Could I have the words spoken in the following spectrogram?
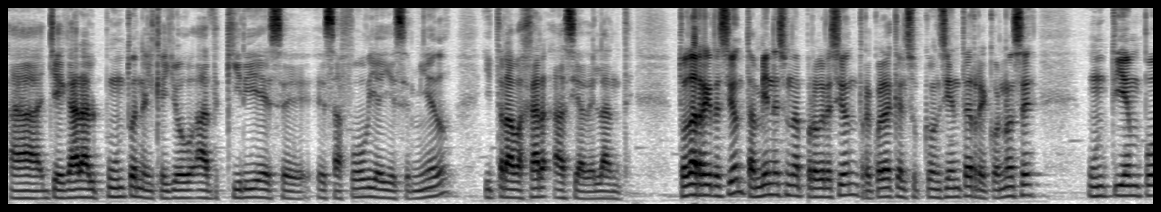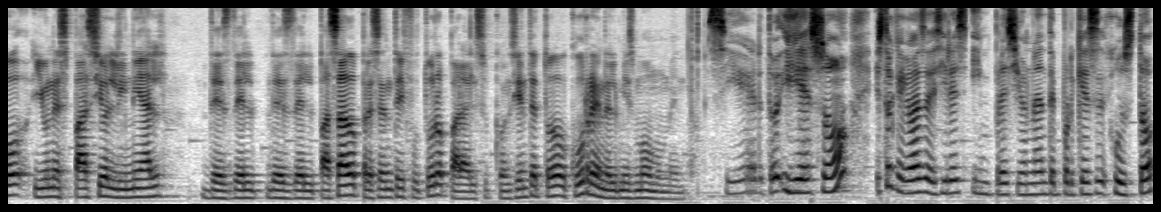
a llegar al punto en el que yo adquirí ese, esa fobia y ese miedo y trabajar hacia adelante. Toda regresión también es una progresión. Recuerda que el subconsciente reconoce un tiempo y un espacio lineal desde desde el pasado, presente y futuro, para el subconsciente todo ocurre en el mismo momento. Cierto, y eso, esto que acabas de decir es impresionante porque es justo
